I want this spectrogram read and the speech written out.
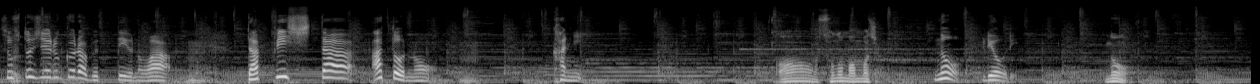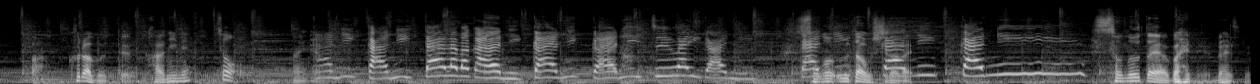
ソフトシェルクラブっていうのはうん脱皮した後のうん。カニああそのまんまじゃん。の料理。の。あクラブってカニね。そう。はいはい。カニカニタラバカニカニカニズワイガニ。その歌を知らない。カニカニその歌やばいね。何それ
